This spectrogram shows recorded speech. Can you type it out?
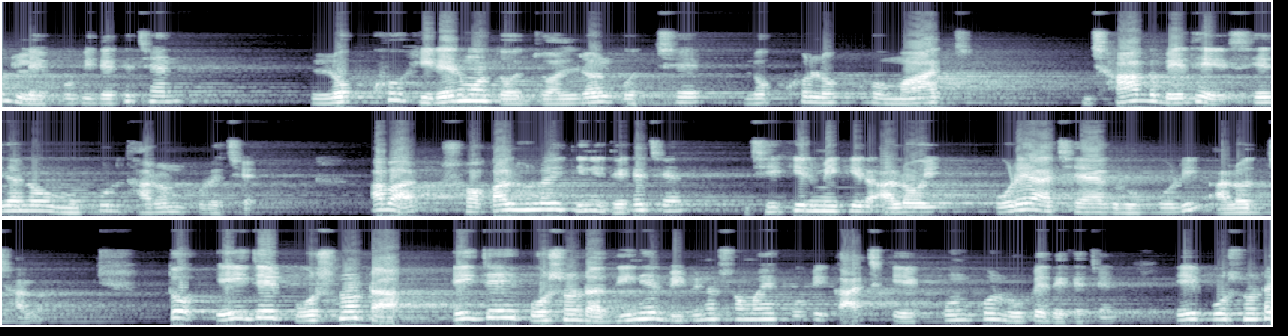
উঠলে কবি দেখেছেন, লক্ষ হীরের মতো জলজল করছে, লক্ষ লক্ষ মাছ, ঝাঁক বেঁধে সে যেন মুকুর ধারণ করেছে। আবার সকাল হলেই তিনি দেখেছেন ঝিকির মিকির আলোয় পড়ে আছে এক রূপরি আলোর ঝালক। তো এই যে প্রশ্নটা, এই যে এই প্রশ্নটা দিনের বিভিন্ন সময়ে কবি গাছকে কোন কোন রূপে দেখেছেন, এই প্রশ্নটা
